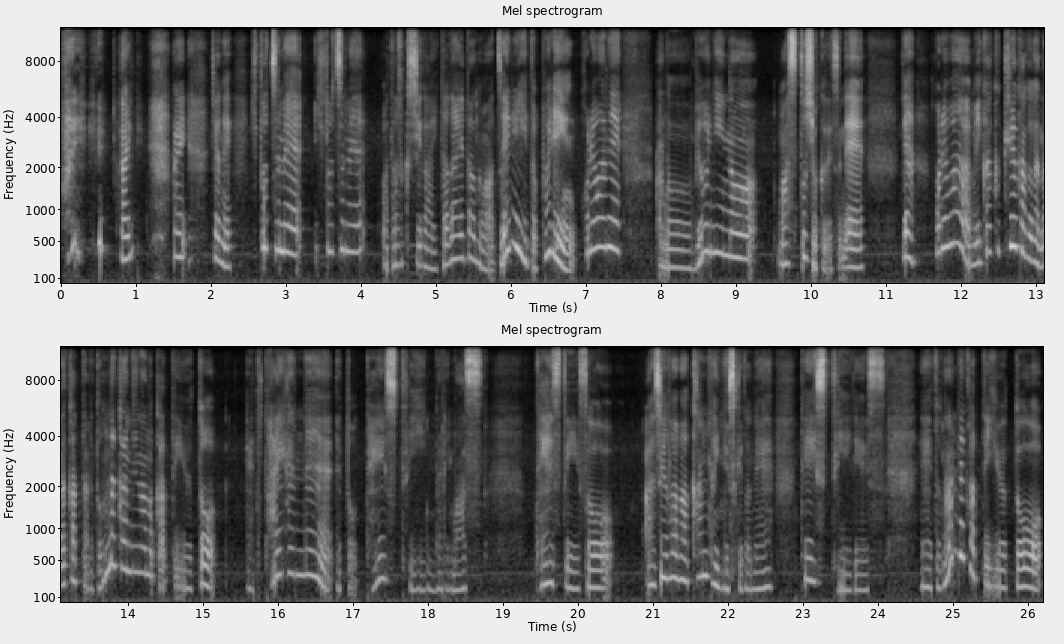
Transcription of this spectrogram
はい。はい。はい。じゃあね、一つ目、一つ目、私がいただいたのはゼリーとプリン。これはね、あの、病人のマスト食ですね。で、これは味覚嗅覚がなかったらどんな感じなのかっていうと、えっと、大変ね、えっと、テイスティーになります。テイスティー、そう。味はわかんないんですけどね。テイスティーです。えっ、と、なんでかっていうと、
